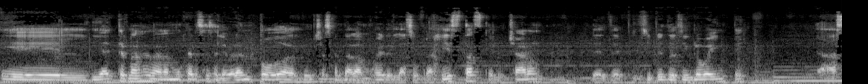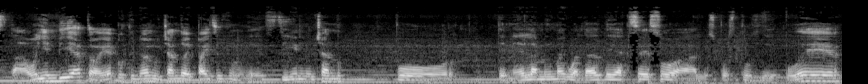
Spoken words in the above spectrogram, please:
el Día Internacional de la Mujer se celebra en todas las luchas dado las mujeres, las sufragistas que lucharon desde principios del siglo XX hasta hoy en día, todavía continúan luchando. Hay países donde siguen luchando por tener la misma igualdad de acceso a los puestos de poder,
